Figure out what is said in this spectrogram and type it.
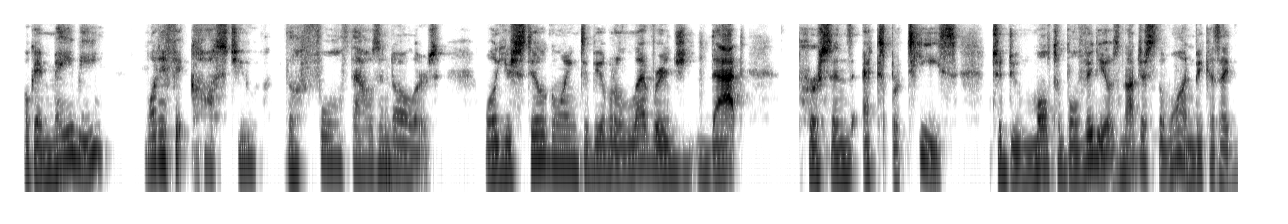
Okay, maybe what if it cost you the full thousand dollars? Well, you're still going to be able to leverage that person's expertise to do multiple videos, not just the one, because I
